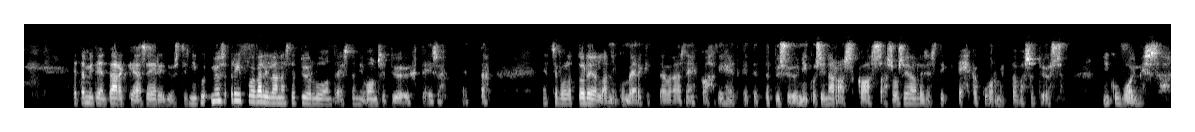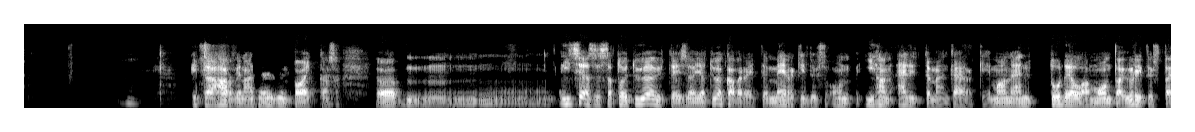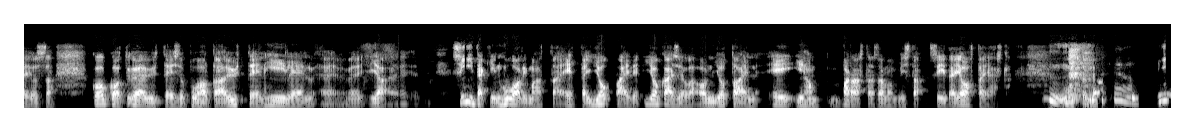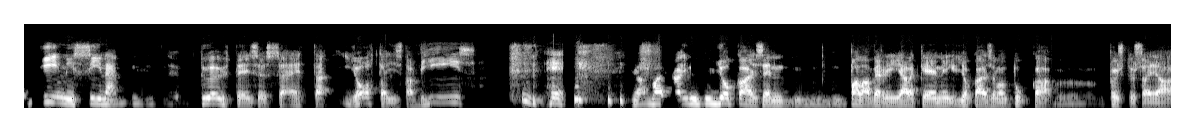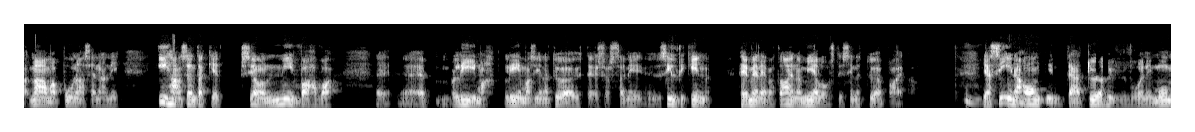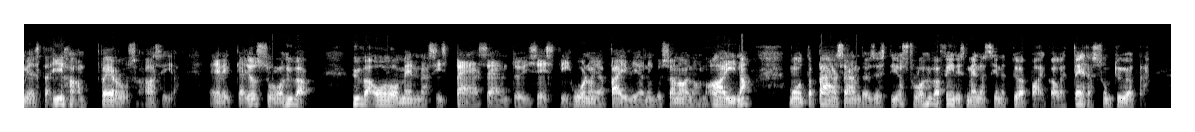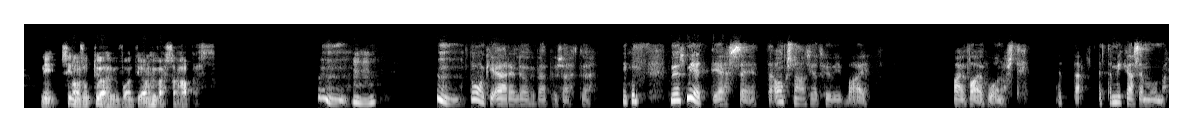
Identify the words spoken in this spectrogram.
että miten tärkeää se erityisesti, niin kuin myös riippuen välillä näistä työluonteista, niin on se työyhteisö, että, että se voi olla todella niin kuin merkittävää se kahvihetket, että pysyy niin kuin siinä raskaassa, sosiaalisesti ehkä kuormittavassa työssä niin kuin voimissaan. Pitää harvinaisen hyvin paikkansa. Mm, itse asiassa tuo työyhteisö ja työkavereiden merkitys on ihan älyttömän tärkeä. Mä oon nähnyt todella monta yritystä, jossa koko työyhteisö puhaltaa yhteen hiileen ja siitäkin huolimatta, että jokaisella on jotain ei ihan parasta sanomista siitä johtajasta. Mm. Mutta ne on niin kiinni siinä työyhteisössä, että johtajista viisi, he, ja vaikka jokaisen palaverin jälkeen, niin jokaisella on tukka pystyssä ja naama punaisena, niin ihan sen takia, että siellä on niin vahva eh, eh, liima, liima siinä työyhteisössä, niin siltikin he menevät aina mieluusti sinne työpaikalle. Mm. Ja siinä onkin tämä työhyvinvoinnin mun mielestä ihan perusasia. Eli jos sulla on hyvä, hyvä olo mennä siis pääsääntöisesti, huonoja päiviä niin kuin sanoin on aina, mutta pääsääntöisesti, jos sulla on hyvä fiilis mennä sinne työpaikalle, tehdä sun työtä, niin silloin sun työhyvinvointi on hyvässä hapessa. Hmm. Hmm. Hmm. Tuonkin äärelle on hyvä pysähtyä. Niin kuin myös miettiä se, että onko nämä asiat hyvin vai, vai, vai huonosti. Että, että mikä se mun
